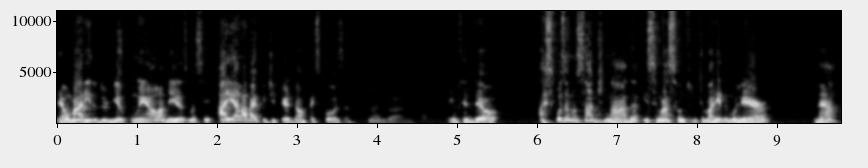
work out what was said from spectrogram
né? O marido dormiu com ela mesmo, assim. Aí ela vai pedir perdão para a esposa? Não dá, né? Entendeu? A esposa não sabe de nada, isso é um assunto entre marido e mulher, né?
